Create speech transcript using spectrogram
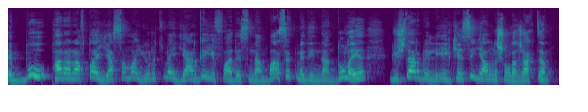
E, bu paragrafta yasama, yürütme, yargı ifadesinden bahsetmediğinden dolayı güçler birliği ilkesi yanlış olacaktı.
